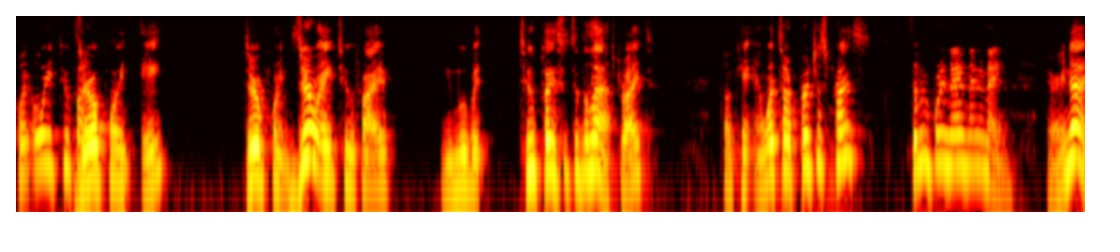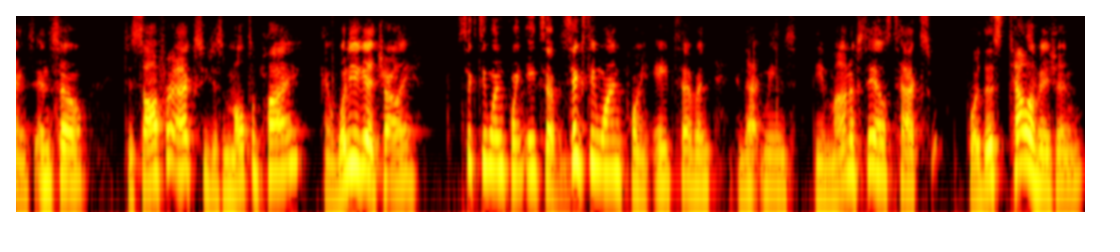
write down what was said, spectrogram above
0.0825. 0.8, 0.0825. You move it two places to the left, right? Okay, and what's our purchase price? 749.99. Very nice. And so to solve for X, you just multiply, and what do you get, Charlie? 61.87. 61.87, and that means the amount of sales tax for this television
